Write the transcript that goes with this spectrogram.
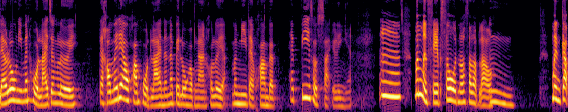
แล้วโลกนี้มันโหดร้ายจังเลย แต่เขาไม่ได้เอาความโหดร้ายนั้นนะไปลงกับงานเขาเลยอะมันมีแต่ความแบบ happy สดใสอะไรเงี้ย อืม มันเหมือน safe zone เนาะสำหรับเรา อืม เหมือนกับ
